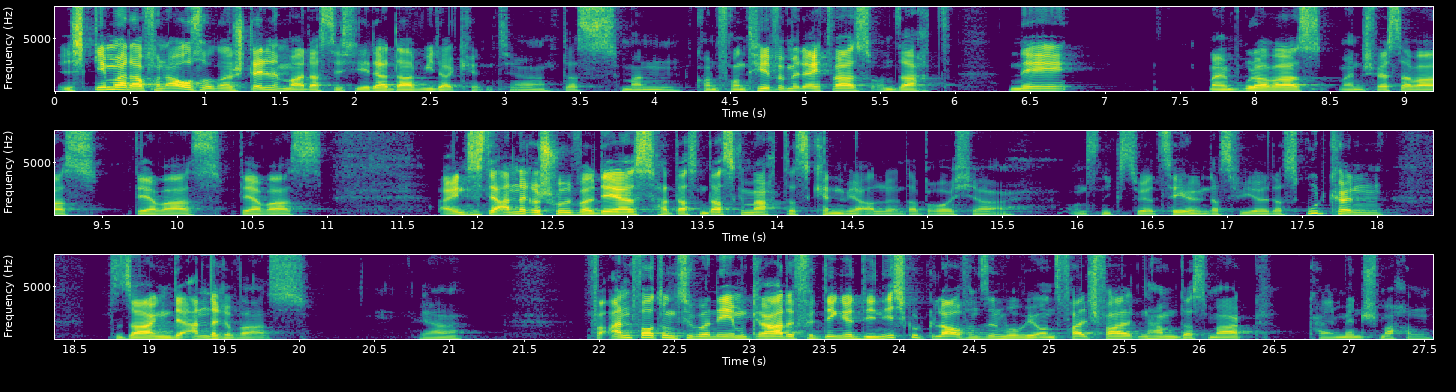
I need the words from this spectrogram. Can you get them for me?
Ich gehe mal davon aus und erstelle mal, dass sich jeder da wiederkennt. Ja? Dass man konfrontiert wird mit etwas und sagt, nee, mein Bruder war es, meine Schwester war es, der war es, der war es. Eigentlich ist der andere schuld, weil der ist, hat das und das gemacht, das kennen wir alle. Da brauche ich ja uns nichts zu erzählen, dass wir das gut können, zu sagen, der andere war es. Ja? Verantwortung zu übernehmen, gerade für Dinge, die nicht gut gelaufen sind, wo wir uns falsch verhalten haben, das mag kein Mensch machen.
